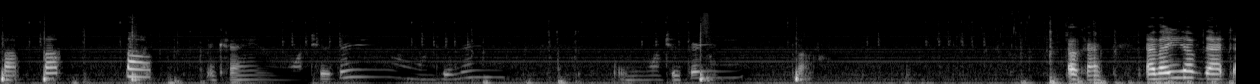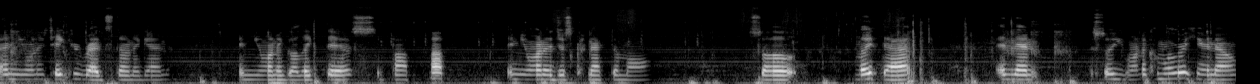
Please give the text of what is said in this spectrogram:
pop, pop, pop. Okay, one, two, three, one, two, three, one, two, three. Oh. Okay, now that you have that done, you want to take your redstone again, and you want to go like this, pop, pop, and you want to just connect them all. So, like that, and then, so you want to come over here now.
